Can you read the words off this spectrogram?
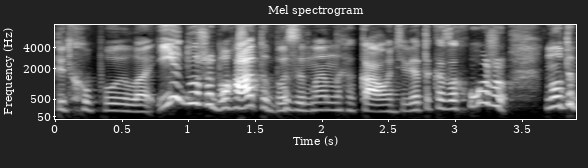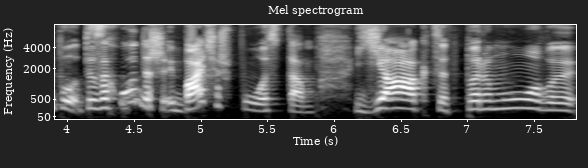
підхопила. І дуже багато безіменних акаунтів. Я така заходжу. Ну, типу, ти заходиш і бачиш пост там, як це в перемови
